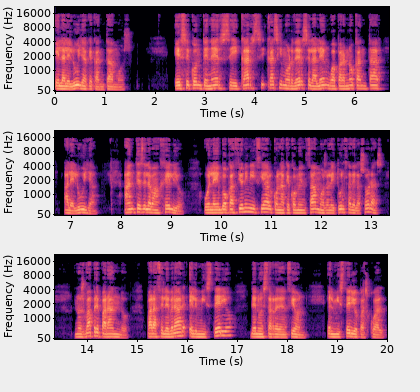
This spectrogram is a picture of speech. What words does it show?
el aleluya que cantamos ese contenerse y casi, casi morderse la lengua para no cantar aleluya antes del Evangelio o en la invocación inicial con la que comenzamos la liturgia de las horas, nos va preparando para celebrar el misterio de nuestra redención, el misterio pascual.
